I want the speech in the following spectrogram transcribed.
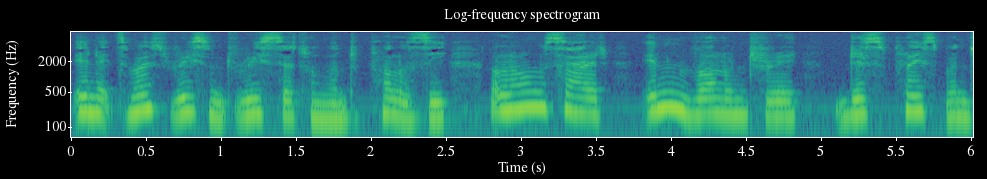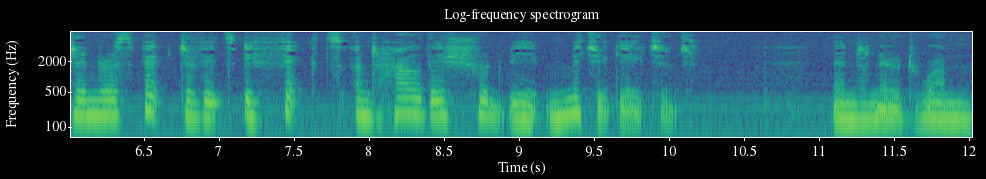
in its most recent resettlement policy alongside involuntary displacement in respect of its effects and how they should be mitigated. End note 1.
